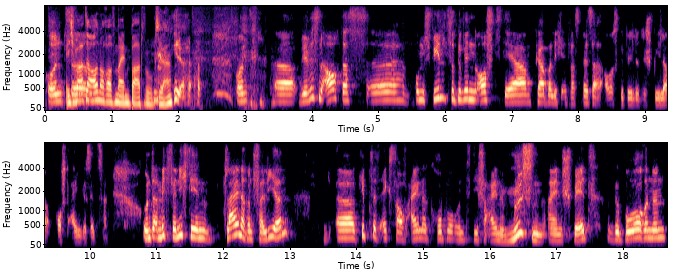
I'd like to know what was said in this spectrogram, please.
Und, ich warte ähm, auch noch auf meinen Bartwuchs, ja. ja. Und äh, wir wissen auch, dass äh, um Spiele zu gewinnen, oft der körperlich etwas besser ausgebildete Spieler oft eingesetzt wird. Und damit wir nicht den kleineren verlieren, äh, gibt es extra auch eine Gruppe und die Vereine müssen einen Spätgeborenen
